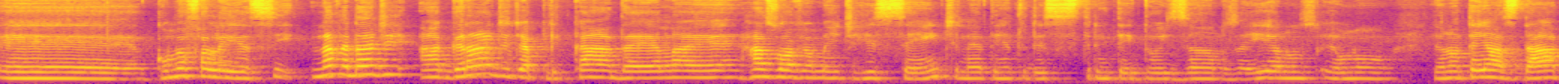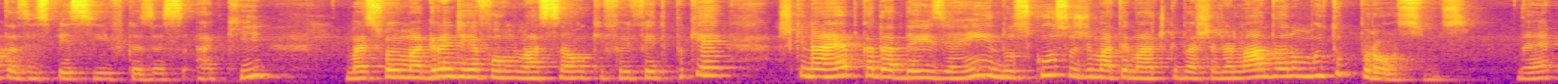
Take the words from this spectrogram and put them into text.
é, como eu falei assim, na verdade a grade de aplicada ela é razoavelmente recente, né? Dentro desses 32 anos aí, eu não, eu não, eu não tenho as datas específicas aqui, mas foi uma grande reformulação que foi feita, porque acho que na época da Daisy ainda, os cursos de matemática e bacharelado eram muito próximos, né?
